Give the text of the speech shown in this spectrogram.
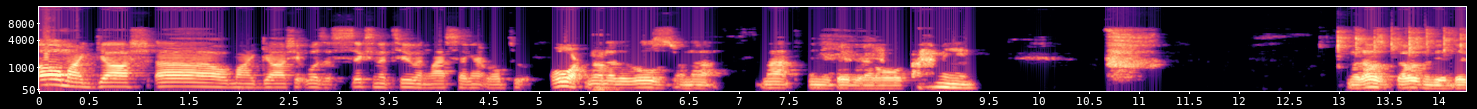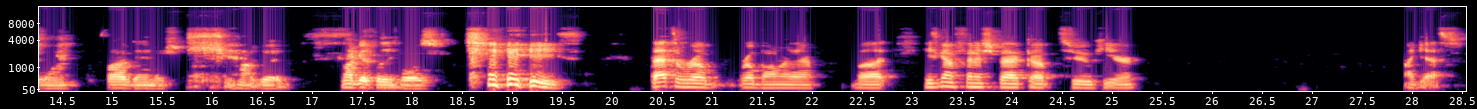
Oh my gosh. Oh my gosh. It was a 6 and a 2, and last second it rolled to a 4. No, no, the rules are not not in your favor at all. I mean, No, that was that was gonna be a big one. Five damage. Not good. Not good for these boys. jeez. That's a real, real bummer there. But he's going to finish back up to here. I guess.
